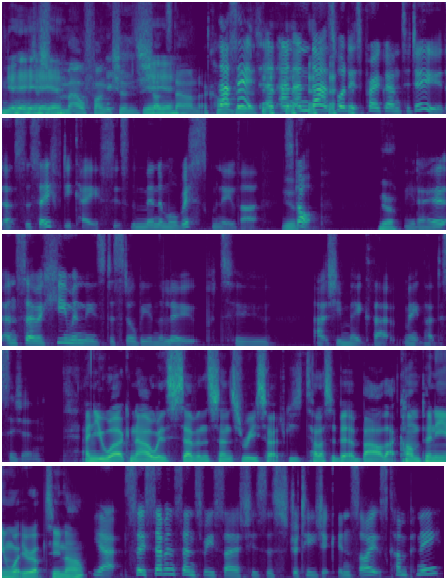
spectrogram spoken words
Yeah, yeah, Just yeah. malfunctions, Yeah, shuts yeah. down. I can't That's do it. And, and, and that's what it's programmed to do. That's the safety case. It's the minimal risk maneuver. Yeah. Stop. Yeah. You know, and so a human needs to still be in the loop to actually make that make that decision. And you work now with Seventh Sense Research. Could you tell us a bit about that company and what you're up to now? Yeah. So Seventh Sense Research is a strategic insights company.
